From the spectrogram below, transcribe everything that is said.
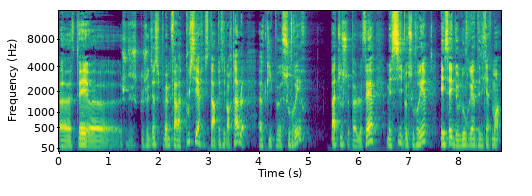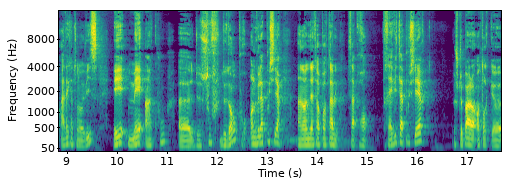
euh, fait, euh, je, veux dire, tu peux même faire la poussière si tu un PC portable euh, qui peut s'ouvrir. Pas tous peuvent le faire, mais s'il peut s'ouvrir, essaye de l'ouvrir délicatement avec un tournevis et mets un coup de souffle dedans pour enlever la poussière. Un ordinateur portable, ça prend très vite la poussière. Je te parle en tant que,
